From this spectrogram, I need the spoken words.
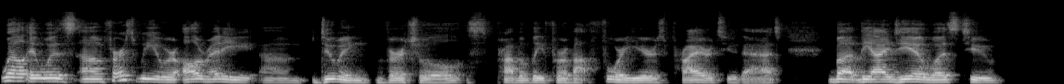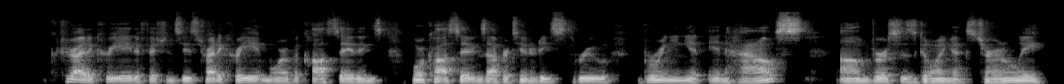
Well, it was um, first we were already um, doing virtual probably for about four years prior to that. But the idea was to try to create efficiencies, try to create more of a cost savings, more cost savings opportunities through bringing it in house um, versus going externally.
